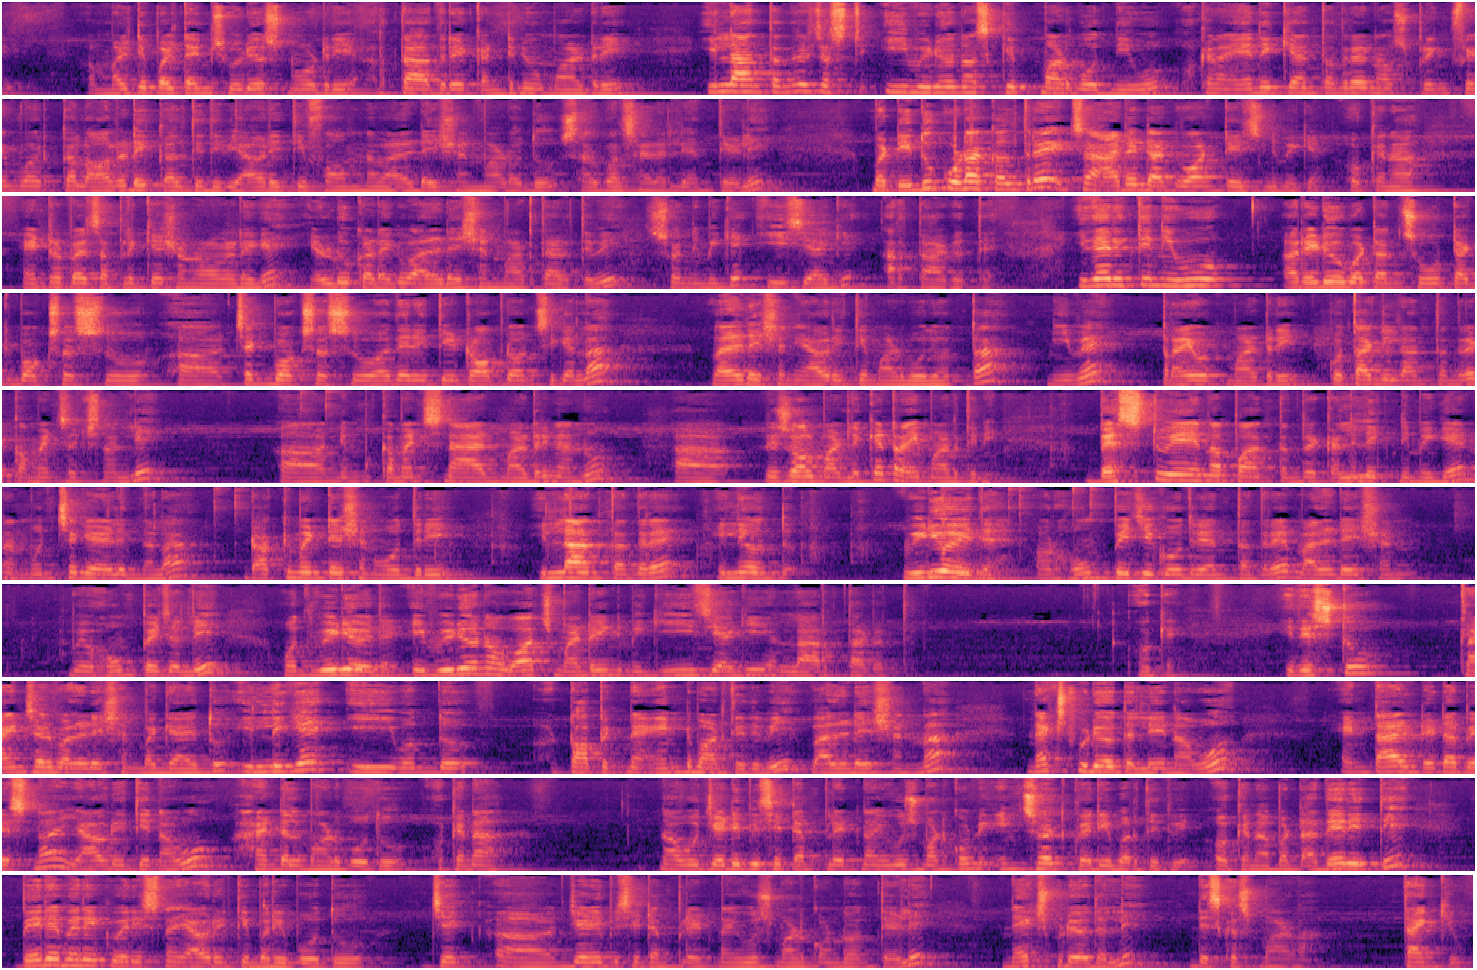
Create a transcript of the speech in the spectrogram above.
ಮಲ್ಟಿಪಲ್ ಟೈಮ್ಸ್ ವೀಡಿಯೋಸ್ ನೋಡಿರಿ, ಅರ್ಥ ಆದರೆ ಕಂಟಿನ್ಯೂ ಮಾಡಿರಿ. ಇಲ್ಲ ಅಂತಂದರೆ ಜಸ್ಟ್ ಈ ವಿಡಿಯೋನ ಸ್ಕಿಪ್ ಮಾಡ್ಬೋದು ನೀವು. ಓಕೆನಾ ಏನಕ್ಕೆ ಅಂತಂದರೆ ನಾವು ಸ್ಪ್ರಿಂಗ್ ಫ್ರೇಮ್ ವರ್ಕಲ್ಲಿ ಆಲ್ರೆಡಿ ಕಲ್ತಿದ್ದೀವಿ ಯಾವ ರೀತಿ ಫಾರ್ಮ್ನ ವ್ಯಾಲಿಡೇಷನ್ ಮಾಡೋದು ಸರ್ವರ್ ಸೈಡಲ್ಲಿ ಅಂತೇಳಿ. ಬಟ್ ಇದು ಕೂಡ ಕಲ್ತ್ರೆ ಇಟ್ಸ್ ಆ್ಯಡೆಡ್ ಅಡ್ವಾಂಟೇಜ್ ನಿಮಗೆ. ಓಕೆನಾ ಎಂಟರ್ಪ್ರೈಸ್ ಅಪ್ಲಿಕೇಶನ್ ಒಳಗಡೆಗೆ ಎರಡೂ ಕಡೆಗೆ ವ್ಯಾಲಿಡೇಷನ್ ಮಾಡ್ತಾ ಇರ್ತೀವಿ. ಸೊ ನಿಮಗೆ ಈಸಿಯಾಗಿ ಅರ್ಥ ಆಗುತ್ತೆ. ಇದೇ ರೀತಿ ನೀವು radio buttons text boxes check boxes ಅದೇ ರೀತಿ ಡ್ರಾಪ್ ಡೌನ್ಸಿಗೆಲ್ಲ ವ್ಯಾಲಿಡೇಷನ್ ಯಾವ ರೀತಿ ಮಾಡ್ಬೋದು ಅಂತ ನೀವೇ ಟ್ರೈ ಔಟ್ ಮಾಡಿರಿ. ಗೊತ್ತಾಗಿಲ್ಲ ಅಂತಂದರೆ ಕಮೆಂಟ್ ಸೆಕ್ಷನಲ್ಲಿ ನಿಮ್ಮ ಕಮೆಂಟ್ಸ್ನ ಆ್ಯಡ್ ಮಾಡಿರಿ. ನಾನು ರಿಸಾಲ್ವ್ ಮಾಡಲಿಕ್ಕೆ ಟ್ರೈ ಮಾಡ್ತೀನಿ. ಬೆಸ್ಟ್ ವೇ ಏನಪ್ಪ ಅಂತಂದರೆ ಕಲೀಲಿಕ್ಕೆ ನಿಮಗೆ, ನಾನು ಮುಂಚೆಗೆ ಹೇಳಿದ್ನಲ್ಲ ಡಾಕ್ಯುಮೆಂಟೇಷನ್ ಓದ್ರಿ. ಇಲ್ಲ ಅಂತಂದರೆ, ಇಲ್ಲಿ ಒಂದು ವಿಡಿಯೋ ಇದೆ. ಅವ್ರ ಹೋಮ್ ಪೇಜಿಗೆ ಹೋದ್ರಿ ಅಂತಂದರೆ ವ್ಯಾಲಿಡೇಷನ್ ಹೋಮ್ ಪೇಜಲ್ಲಿ ಒಂದು ವಿಡಿಯೋ ಇದೆ. ಈ ವಿಡಿಯೋನ ವಾಚ್ ಮಾಡಿರಿ, ನಿಮಗೆ ಈಸಿಯಾಗಿ ಎಲ್ಲ ಅರ್ಥ ಆಗುತ್ತೆ. ಓಕೆ ಇದಿಷ್ಟು ಕ್ಲೈಂಟ್ ಸೈಡ್ ವ್ಯಾಲಿಡೇಷನ್ ಬಗ್ಗೆ ಆಯಿತು. ಇಲ್ಲಿಗೆ ಈ ಒಂದು ಟಾಪಿಕ್ನ ಎಂಡ್ ಮಾಡ್ತಿದ್ದೀವಿ ವ್ಯಾಲಿಡೇಷನ್ನ ನೆಕ್ಸ್ಟ್ ವಿಡಿಯೋದಲ್ಲಿ ನಾವು ಎಂಟೈರ್ ಡೇಟಾಬೇಸ್ನ ಯಾವ ರೀತಿ ನಾವು ಹ್ಯಾಂಡಲ್ ಮಾಡ್ಬೋದು ಓಕೆನಾ ನಾವು ಜೆ ಡಿ ಬಿ ಸಿ ಟೆಂಪ್ಲೇಟ್ನ ಯೂಸ್ ಮಾಡ್ಕೊಂಡು ಇನ್ಸರ್ಟ್ ಕ್ವೆರಿ ಬರ್ತಿದ್ವಿ ಓಕೆನಾ ಬಟ್ ಅದೇ ರೀತಿ ಬೇರೆ ಬೇರೆ ಕ್ವೆರೀಸ್ನ ಯಾವ ರೀತಿ ಬರಿಬೋದು, J J D B C ಟೆಂಪ್ಲೇಟ್ನ use ಮಾಡಿಕೊಂಡು ಅಂತೇಳಿ ನೆಕ್ಸ್ಟ್ ವಿಡಿಯೋದಲ್ಲಿ ಡಿಸ್ಕಸ್ ಮಾಡೋಣ. Thank you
